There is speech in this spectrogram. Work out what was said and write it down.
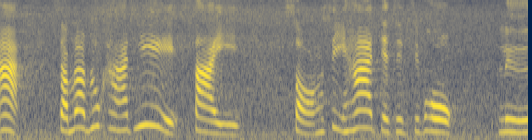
อะสำหรับลูกค้าที่ใส่ 2 4 5 7 1 6 หรือ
